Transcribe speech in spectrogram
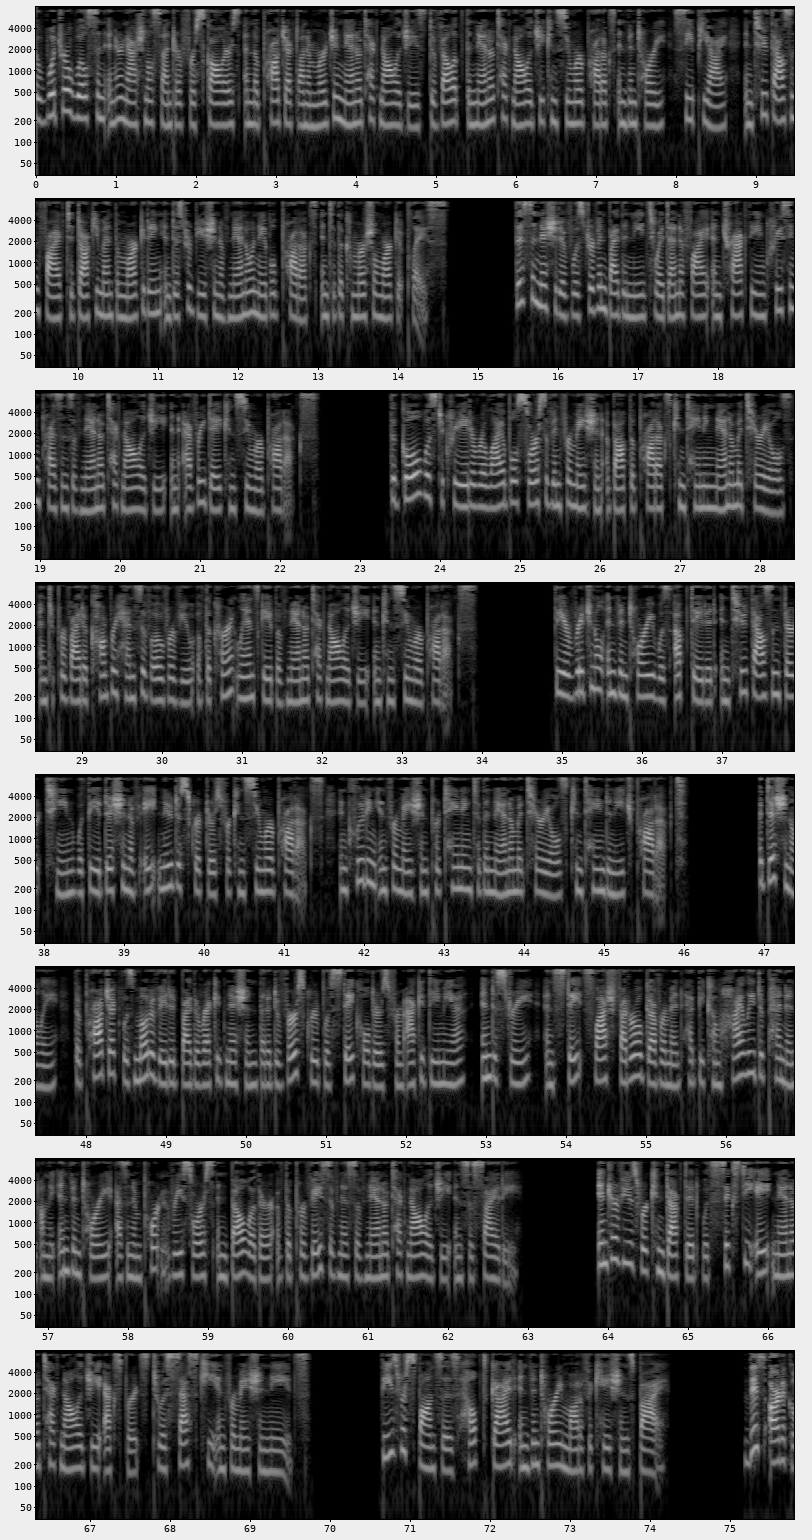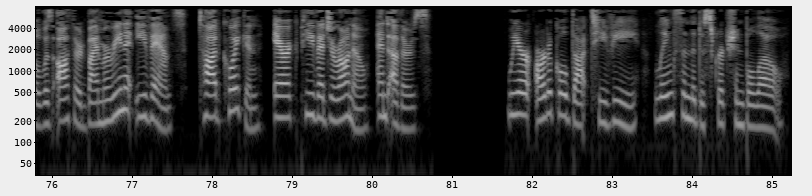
the Woodrow Wilson International Center for Scholars and the Project on Emerging Nanotechnologies developed the Nanotechnology Consumer Products Inventory (CPI) in 2005 to document the marketing and distribution of nano-enabled products into the commercial marketplace. This initiative was driven by the need to identify and track the increasing presence of nanotechnology in everyday consumer products. The goal was to create a reliable source of information about the products containing nanomaterials and to provide a comprehensive overview of the current landscape of nanotechnology in consumer products. The original inventory was updated in 2013 with the addition of eight new descriptors for consumer products, including information pertaining to the nanomaterials contained in each product. Additionally, the project was motivated by the recognition that a diverse group of stakeholders from academia, industry, and state-slash-federal government had become highly dependent on the inventory as an important resource and bellwether of the pervasiveness of nanotechnology in society. Interviews were conducted with 68 nanotechnology experts to assess key information needs. These responses helped guide inventory modifications by this article was authored by Marina E. Vance, Todd Kuiken, Eric P. Vejerano, and others. We are RTCL.TV, links in the description below.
